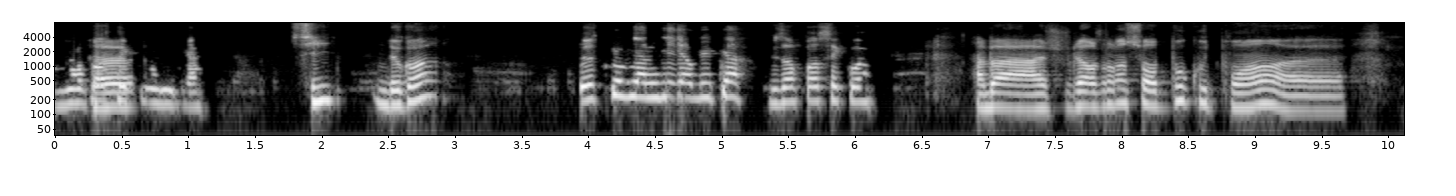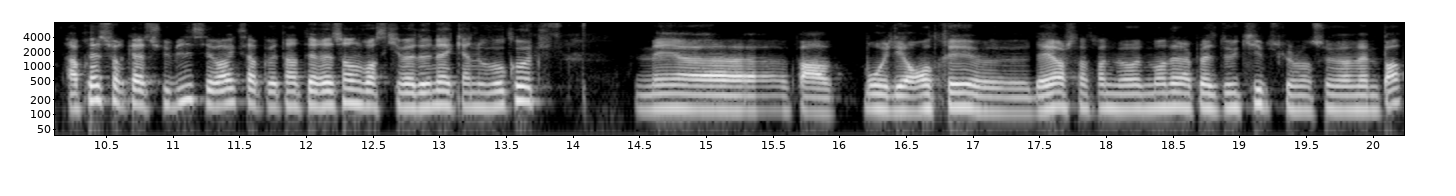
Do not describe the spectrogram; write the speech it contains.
Vous en pensez euh, quoi, Lucas? Si. De quoi? De ce que vient de dire Lucas, vous en pensez quoi? Ah bah, Je le rejoins sur beaucoup de points. Euh, après, sur Kasubi, c'est vrai que ça peut être intéressant de voir ce qu'il va donner avec un nouveau coach. Mais euh, enfin, bon, il est rentré. Euh, D'ailleurs, je suis en train de me demander la place de qui, parce que je m'en souviens même pas.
